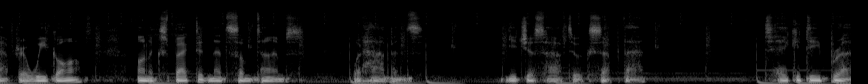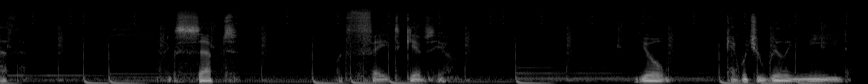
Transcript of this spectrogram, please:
after a week off. Unexpected, and that's sometimes what happens. You just have to accept that. Take a deep breath and accept what fate gives you. You'll get what you really need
